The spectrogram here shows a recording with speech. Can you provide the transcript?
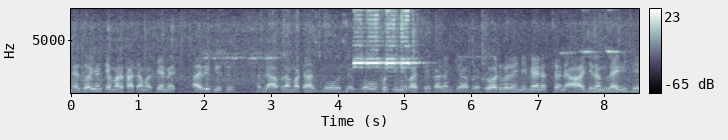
મેં જોયું ને કે મારા ખાતામાં પેમેન્ટ આવી ગયું હતું. એટલે આપણા માટે આજ બહુ એટલે બહુ ખુશીની વાત છે, કારણ કે આપણે દોઢ વર્ષની મહેનત છે ને આ જ રંગ લાવી છે.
